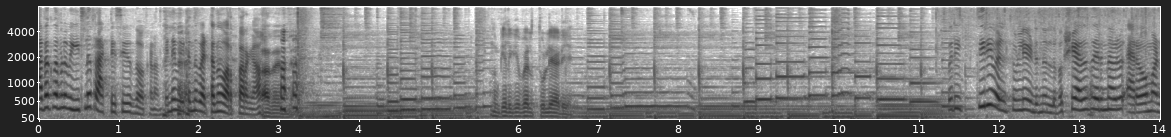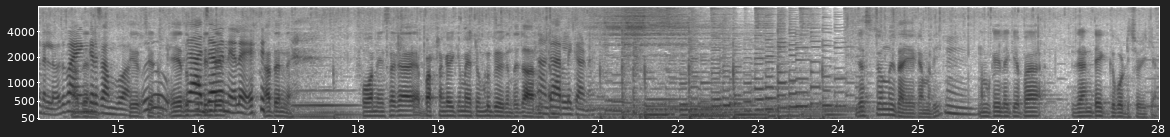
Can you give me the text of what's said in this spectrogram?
അതൊക്കെ നമ്മൾ വീട്ടിൽ പ്രാക്ടീസ് ചെയ്ത് നോക്കണം. പിന്നെ വീട്ടിൽ നിന്ന് പെട്ടെന്ന് പുറത്തിറങ്ങാം. അതന്നെ. നമുക്ക് ഇതിലേക്ക് വെളുത്തുള്ളി ആഡ് ചെയ്യാം. ഒരു ഇത്തിരി വെളുത്തുള്ളി ഇടുന്നുള്ളൂ. പക്ഷെ അത് തരുന്ന ഒരു അരോമ ഉണ്ടല്ലോ. അത് ഭയങ്കര സംഭവമാണ് രാജാവിനെ ഏത് രാജാവ് തന്നെ അല്ലേ? അതന്നെ. ഫോറിനേഴ്സൊക്കെ ഭക്ഷണം കഴിക്കുമ്പോൾ ഏറ്റവും കൂടുതൽ ഉപയോഗിക്കുന്നത് ഗാർലിക് ഗാർലിക് ആണ് ജസ്റ്റ് ഒന്ന് ഇതായേക്കാൻ മതി. നമുക്ക് ഇതിലേക്ക് ഇപ്പോൾ രണ്ട് എഗ്ഗ് പൊട്ടിച്ചൊഴിക്കാം.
